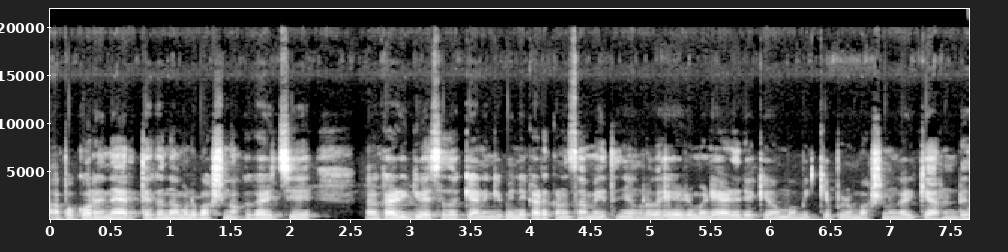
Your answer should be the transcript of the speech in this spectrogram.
അപ്പോൾ കുറേ നേരത്തെയൊക്കെ നമ്മൾ ഭക്ഷണമൊക്കെ കഴിച്ച് കഴുകി വെച്ചതൊക്കെ ആണെങ്കിൽ പിന്നെ കിടക്കുന്ന സമയത്ത് ഞങ്ങൾ ഏഴ് മണി ഏഴരയൊക്കെ ആകുമ്പോൾ മിക്കപ്പോഴും ഭക്ഷണം കഴിക്കാറുണ്ട്.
